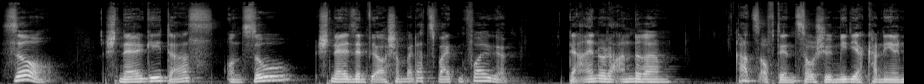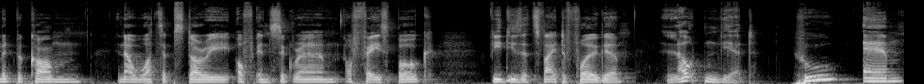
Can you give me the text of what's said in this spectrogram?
So, Schnell geht das und so schnell sind wir auch schon bei der zweiten Folge. Der ein oder andere hat es auf den Social Media Kanälen mitbekommen, in der WhatsApp Story, auf Instagram, auf Facebook, wie diese zweite Folge lauten wird. Who am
